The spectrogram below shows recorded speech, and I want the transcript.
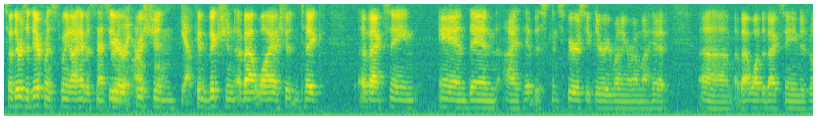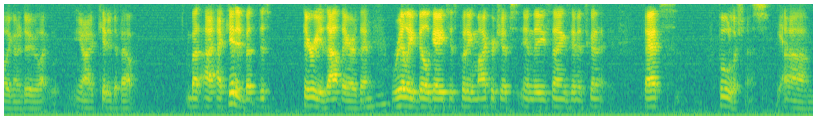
So there's a difference between I have a sincere really. Christian Yep. conviction about why I shouldn't take a vaccine, and then I have this conspiracy theory running around my head um, about what the vaccine is really going to do. Like, you know, I kidded about, but I, I kidded, but this theory is out there that Mhm. really Bill Gates is putting microchips in these things, and it's going to. That's foolishness. Yeah. Um,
